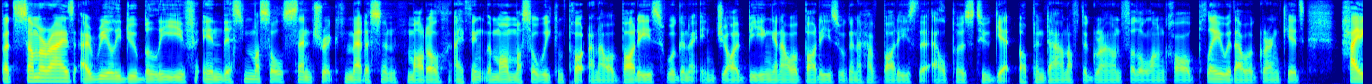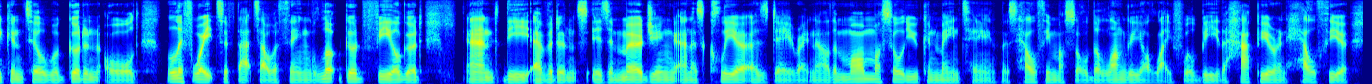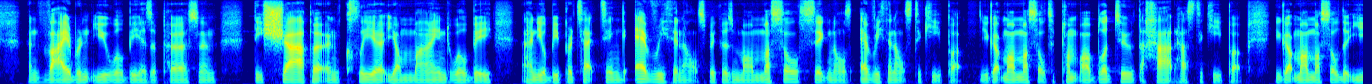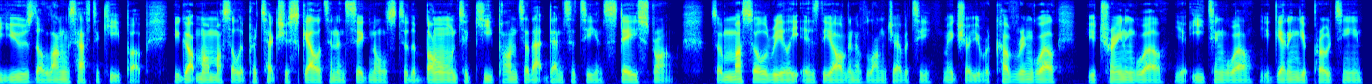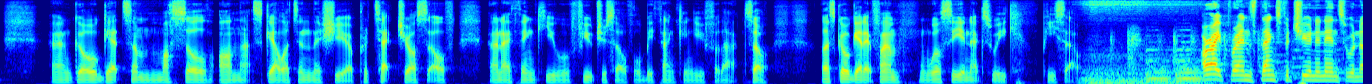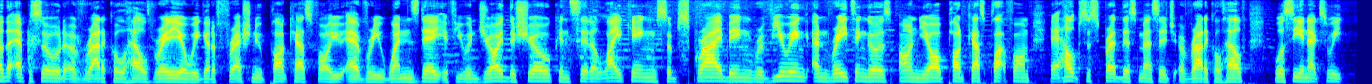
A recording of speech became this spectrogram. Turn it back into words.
But to summarize, I really do believe in this muscle centric medicine model. I think the more muscle we can put on our bodies, we're going to enjoy being in our bodies. We're going to have bodies that help us to get up and down off the ground for the long haul, play with our grandkids, hike until we're good and old, lift weights if that's our thing, look good, feel good. And the evidence is emerging and as clear as day right now. The more muscle you can maintain, this healthy muscle, the longer your life will be, the happier and healthier and vibrant you will be as a person, the sharper and clear your mind will be. And you'll be protecting everything else because more muscle signals everything else to keep up. You got more muscle to pump more blood to, the heart has to keep up. You got more muscle that you use, the lungs have to keep up. You got more muscle, that protects your skeleton and signals to the bone to keep onto that density and stay strong. So muscle really is the organ of longevity. Make sure you're recovering well, you're training well, you're eating well, you're getting your protein, and go get some muscle on that skeleton this year. Protect yourself. And I think your future self will be thanking you for that. So let's go get it, fam. We'll see you next week. Peace out. All right, friends, thanks for tuning in to another episode of Radical Health Radio. We got a fresh new podcast for you every Wednesday. If you enjoyed the show, consider liking, subscribing, reviewing, and rating us on your podcast platform. It helps to spread this message of radical health. We'll see you next week.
